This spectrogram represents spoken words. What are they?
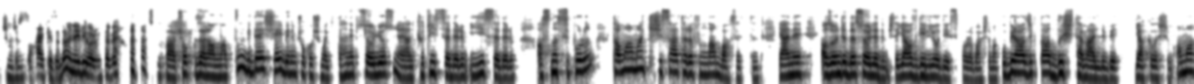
açıkçası. Hı-hı. Herkese de öneriyorum tabii. Süper, çok güzel anlattın. Bir de şey benim çok hoşuma gitti. Hani hep söylüyorsun ya yani kötü hissederim, iyi hissederim. Aslında sporun tamamen kişisel tarafından bahsettin. Yani az önce de söyledim işte yaz geliyor diye spora başlamak. Bu birazcık daha dış temelli bir yaklaşım. Ama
